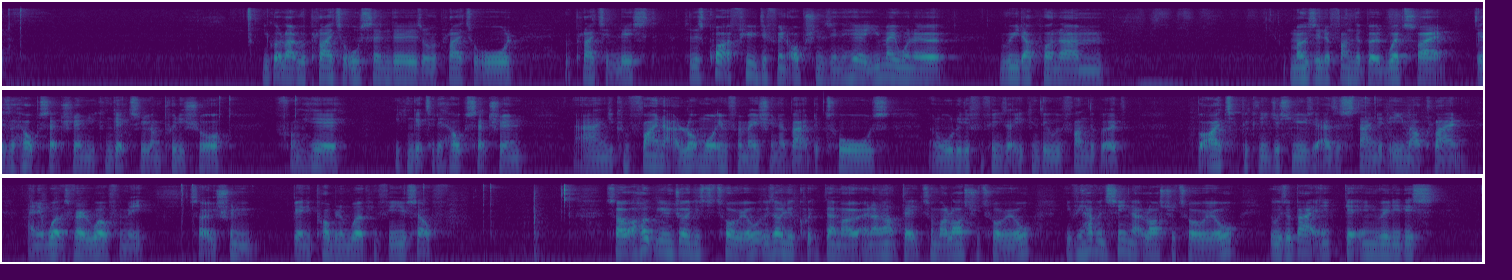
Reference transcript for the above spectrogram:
you've got like reply to all senders or reply to all reply to list. So there's quite a few different options in here. You may want to read up on um, Mozilla Thunderbird website. There's a help section you can get to I'm pretty sure from here. You can get to the help section and you can find out a lot more information about the tools and all the different things that you can do with Thunderbird. But I typically just use it as a standard email client and it works very well for me. So it shouldn't be any problem working for yourself. So I hope you enjoyed this tutorial. It was only a quick demo and an update to my last tutorial. If you haven't seen that last tutorial it was about getting really this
